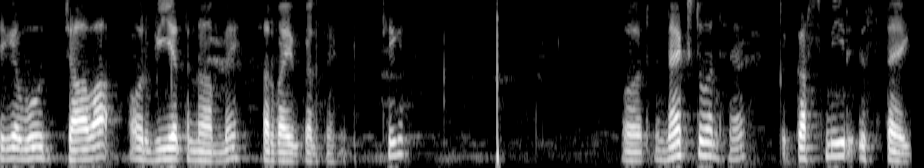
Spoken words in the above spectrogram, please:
ठीक है? वो जावा और वियतनाम में सरवाइव करते हैं, ठीक है? और नेक्स्ट वन है कश्मीर स्टैग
